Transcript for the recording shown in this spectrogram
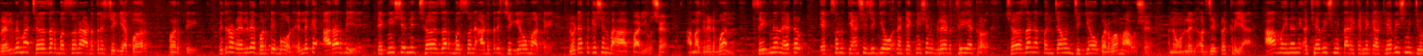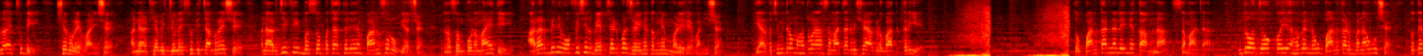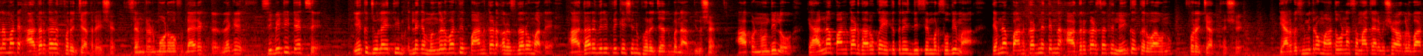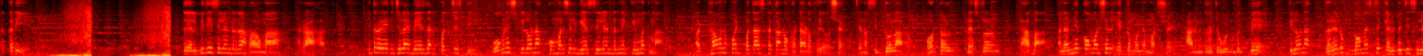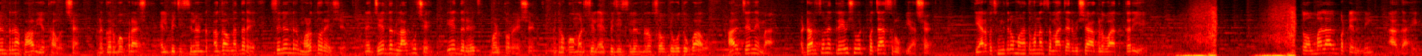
રેલવેમાં છ હજાર બસો ને આડત્રીસ જગ્યા પર ભરતી. મિત્રો, રેલવે ભરતી બોર્ડ એટલે કે આરઆરબીએ ટેકનિશિયનની છ હજાર બસો ને આડત્રીસ જગ્યાઓ માટે નોટિફિકેશન બહાર પાડ્યું છે. આમાં ગ્રેડ વન સિગ્નલ હેઠળ એકસો ને ત્યાંશી જગ્યાઓ અને ટેકનિશિયન ગ્રેડ થ્રી હેઠળ છ હજાર ને પંચાવન જગ્યાઓ ભરવામાં આવશે. અને ઓનલાઈન અરજી પ્રક્રિયા આ મહિનાની અઠ્યાવીસમી તારીખ એટલે કે અઠ્યાવીસમી જુલાઈ સુધી શરૂ રહેવાની છે. અને અઠ્યાવીસ જુલાઈ સુધી ચાલુ રહેશે અને અરજી ફી બસો પચાસથી લઈને પાંચસો રૂપિયા છે. મિત્રો, સંપૂર્ણ માહિતી આરઆરબીની ઓફિશિયલ વેબસાઇટ પર જઈને તમને મળી રહેવાની છે. ત્યાર પછી મિત્રો મહત્વના સમાચાર વિશે આગળ વાત કરીએ. તો પાન કાર્ડને લઈને કામના સમાચાર. મિત્રો, જો કોઈએ હવે નવું પાન કાર્ડ બનાવવું છે, તો તેના માટે આધાર કાર્ડ ફરજિયાત રહેશે. સેન્ટ્રલ બોર્ડ ઓફ ડાયરેક્ટર એટલે કે સીબીટી ટેક્સે એક જુલાઈથી એટલે કે મંગળવારથી પાન કાર્ડ અરજદારો માટે આધાર વેરિફિકેશન ફરજિયાત બનાવ્યું છે. આ પણ નોંધી લો કે હાલના પાન કાર્ડ ધારકો એકત્રીસ ડિસેમ્બર સુધીમાં તેમના પાન કાર્ડને તેમના આધાર કાર્ડ સાથે લિંક કરવાનું ફરજિયાત થશે. ત્યાર પછી મિત્રો મહત્વના સમાચાર વિશે આગળ વાત કરીએ. તો એલપીજી સિલિન્ડરના ભાવમાં રાહત. મિત્રો એક જુલાઈ બે હજાર પચીસથી ઓગણીસ કિલોના કોમર્શિયલ ગેસ સિલિન્ડરની કિંમતમાં અઠ્ઠાવન પોઈન્ટ પચાસ ટકાનો ઘટાડો થયો છે, જેનો સીધો લાભ હોટલ, રેસ્ટોરન્ટ ઢાબા અને અન્ય કોમર્શિયલ એકમોને મળશે. હાલ મિત્રો ચૌદ બે કિલોના ઘરેલું ડોમેસ્ટિક એલપીજી સિલિન્ડરના ભાવ યથાવત છે અને ઘર વપરાશ એલપીજી સિલિન્ડર અગાઉના દરે સિલિન્ડર મળતો રહેશે અને જે દર લાગુ છે એ દરે જ મળતો રહેશે. મિત્રો કોમર્શિયલ એલપીજી સિલિન્ડરનો સૌથી વધુ ભાવ હાલ ચેન્નઈમાં અઢારસો ને ત્રેવીસ પચાસ રૂપિયા છે. ત્યાર પછી મિત્રો મહત્વના સમાચાર વિશે આગળ વાત કરીએ. તો અંબાલાલ પટેલની આગાહી.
